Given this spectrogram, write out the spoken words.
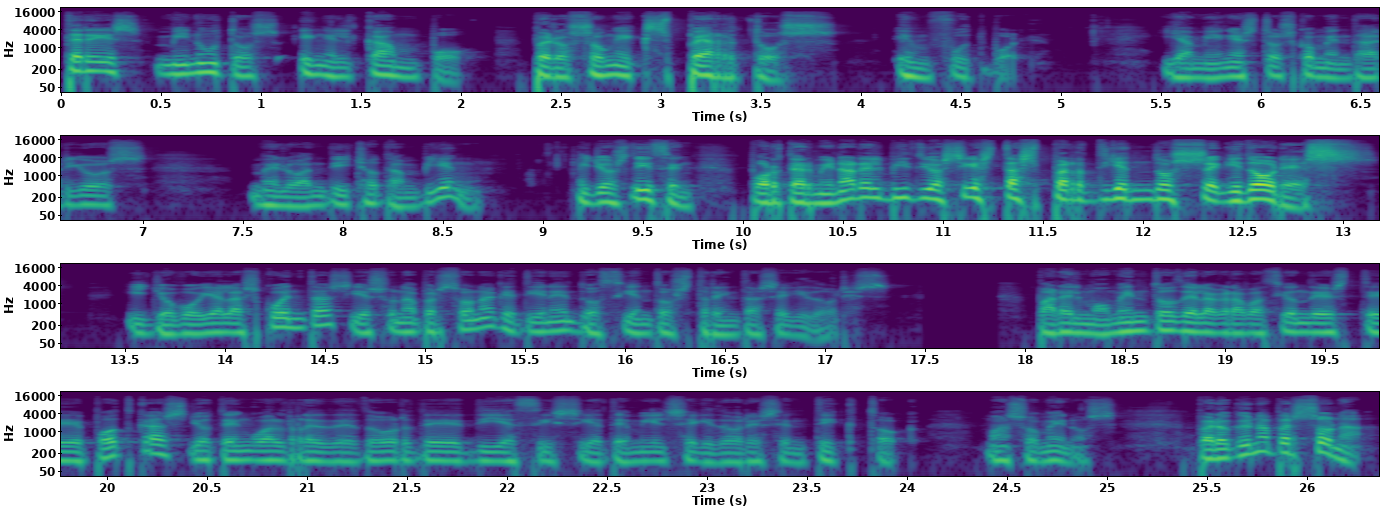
tres minutos en el campo, pero son expertos en fútbol. Y a mí en estos comentarios me lo han dicho también. Ellos dicen, por terminar el vídeo así estás perdiendo seguidores. Y yo voy a las cuentas y es una persona que tiene 230 seguidores. Para el momento de la grabación de este podcast yo tengo alrededor de 17.000 seguidores en TikTok, más o menos. Pero que una persona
